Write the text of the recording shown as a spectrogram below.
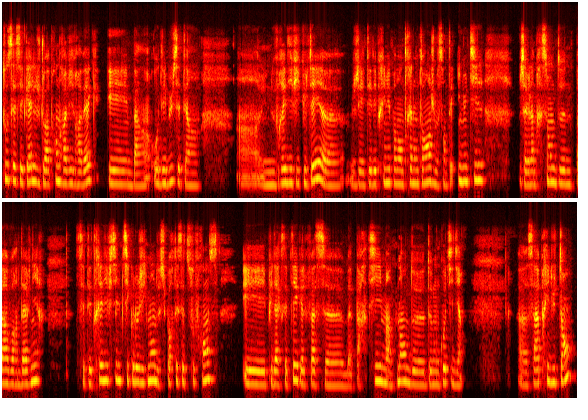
toutes ces séquelles, je dois apprendre à vivre avec. Et ben, au début, c'était une vraie difficulté. Euh, j'ai été déprimée pendant très longtemps, je me sentais inutile, j'avais l'impression de ne pas avoir d'avenir. C'était très difficile psychologiquement de supporter cette souffrance et puis d'accepter qu'elle fasse euh, bah, partie maintenant de, mon quotidien. ça a pris du temps.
